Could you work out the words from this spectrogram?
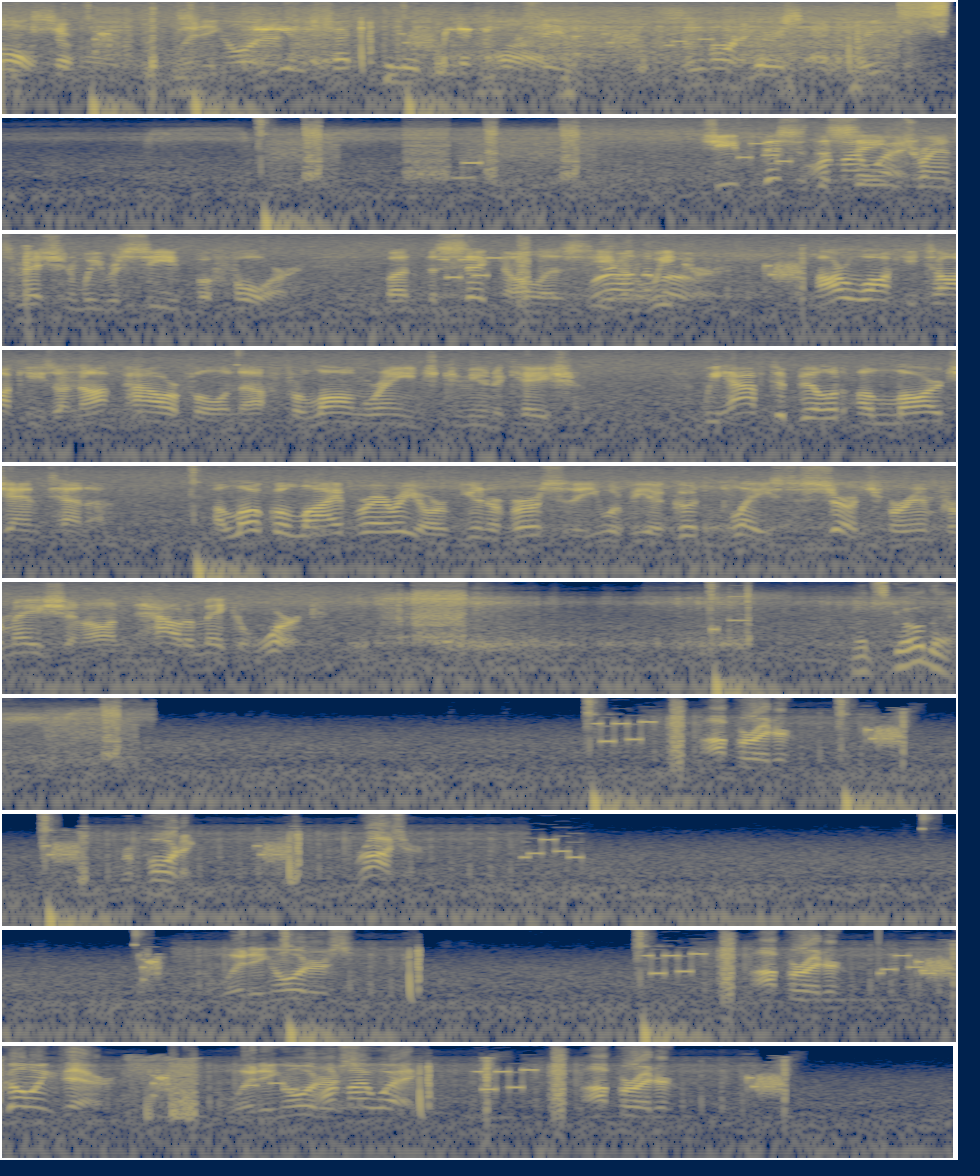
all survived. Waiting The orders. infection is in decline. Receiving. Reporting. And re- Chief, this is On the same way. transmission we received before, but the signal is We're even the weaker. Our walkie-talkies are not powerful enough for long-range communication. We have to build a large antenna. A local library or university would be a good place to search for information on how to make it work. Let's go there. Operator. Reporting. Roger. Waiting orders. Operator. Going there. Waiting orders. On my way. Operator.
